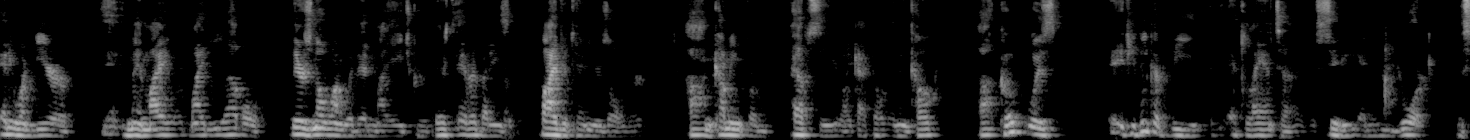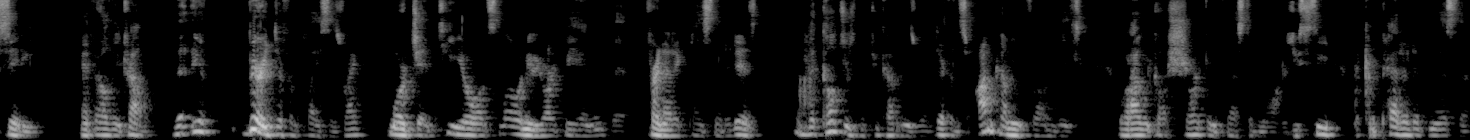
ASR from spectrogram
anyone near in my my level. There's no one within my age group. There's everybody's five to 10 years older. I'm coming from Pepsi, like I felt, and then Coke. Uh, Coke was, if you think of the Atlanta, the city, and New York, the city, and for all the travel, very different places, right? More genteel and slow. New York being the frenetic place that it is. The cultures of the two companies were different. So I'm coming from these what I would call shark infested waters. You see the competitiveness, the,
